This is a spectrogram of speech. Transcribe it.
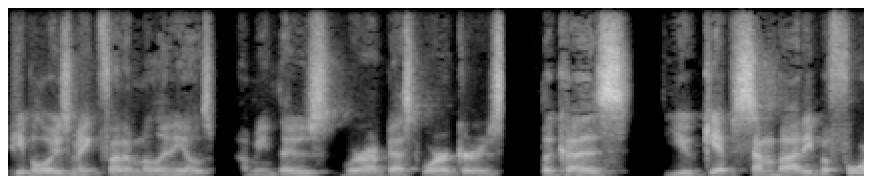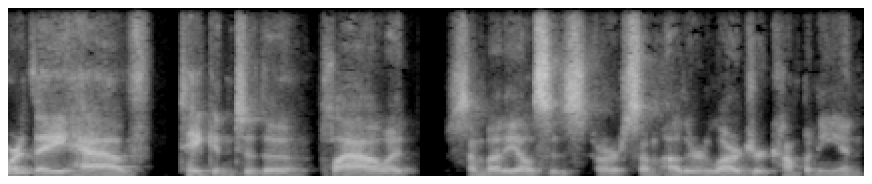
people always make fun of millennials. I mean, those were our best workers because you give somebody before they have taken to the plow at somebody else's or some other larger company and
